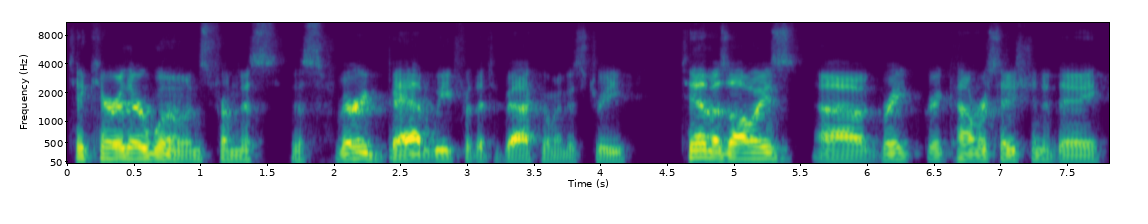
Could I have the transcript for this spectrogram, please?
take care of their wounds from this this very bad week for the tobacco industry. Tim, as always, uh, great great conversation today.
